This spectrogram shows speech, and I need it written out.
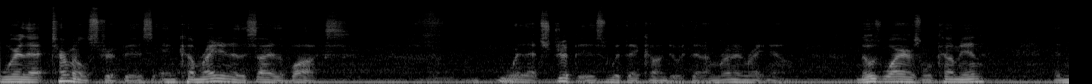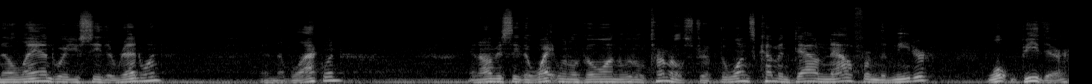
where that terminal strip is and come right into the side of the box where that strip is with that conduit that I'm running right now. Those wires will come in and they'll land where you see the red one and the black one and obviously the white one will go on the little terminal strip. The ones coming down now from the meter won't be there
